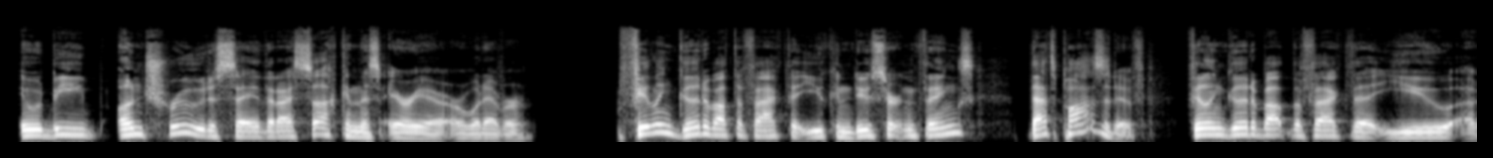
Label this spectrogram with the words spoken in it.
it would be untrue to say that I suck in this area or whatever. Feeling good about the fact that you can do certain things, that's positive. Feeling good about the fact that you uh,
